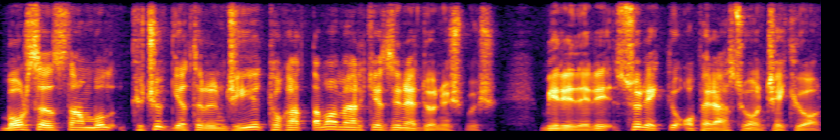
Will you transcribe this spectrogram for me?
Borsa İstanbul küçük yatırımcıyı tokatlama merkezine dönüşmüş. Birileri sürekli operasyon çekiyor.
